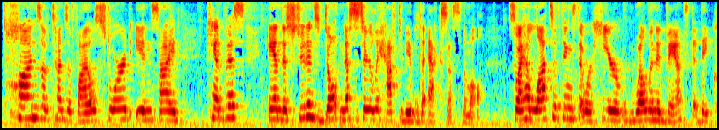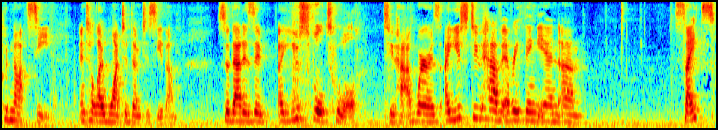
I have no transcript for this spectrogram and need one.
tons of tons of files stored inside Canvas, and the students don't necessarily have to be able to access them all. So I had lots of things that were here well in advance that they could not see until I wanted them to see them. So that is a, a useful tool to have. Whereas I used to have everything in um, sites,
